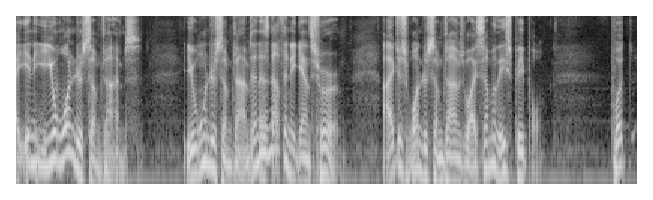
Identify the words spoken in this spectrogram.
you, you wonder sometimes. You wonder sometimes, and there's nothing against her. I just wonder sometimes why some of these people put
